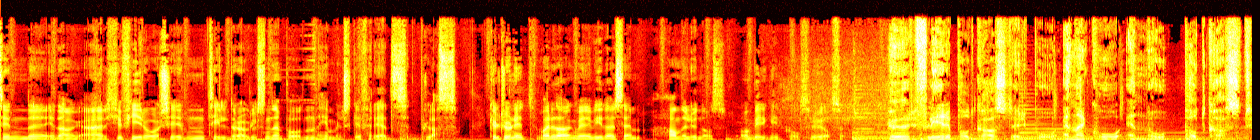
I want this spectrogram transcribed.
siden det i dag er 24 år siden tildragelsene på Den himmelske freds plass. Kulturnytt var i dag ved Vidar Sem, Hanne Lunås og Birger Kolsrud Jåsund. Hør flere podkaster på nrk.no podkast.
